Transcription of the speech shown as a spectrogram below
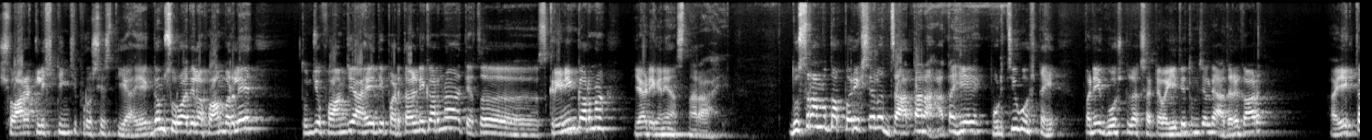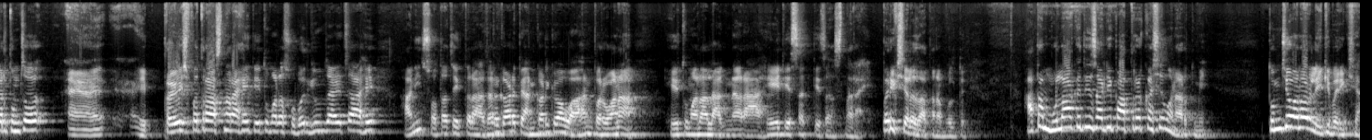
शॉर्ट लिस्टिंगची प्रोसेस ती आहे. एकदम सुरुवातीला फॉर्म भरले. तुमची फॉर्म जी आहे ती पडताळणी करणं त्याचं स्क्रीनिंग करणं या ठिकाणी असणार आहे. दुसरा मुद्दा परीक्षेला जाताना आता हे पुढची गोष्ट आहे पण एक गोष्ट लक्षात ठेवा इथे तुमच्याकडे आधार कार्ड एक तर तुमचं एक प्रवेशपत्र असणार आहे ते तुम्हाला सोबत घेऊन जायचं आहे आणि स्वतःचं एकतर आधार कार्ड पॅन कार्ड किंवा वाहन परवाना हे तुम्हाला लागणार आहे ते सक्तीचं असणार आहे. परीक्षेला जाताना बोलतोय. आता मुलाखतीसाठी पात्र कसे होणार तुम्ही? तुमची होणार लेखी परीक्षा.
